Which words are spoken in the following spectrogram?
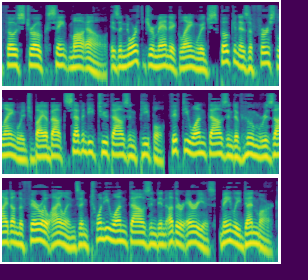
fo stroke Saint Ma is a North Germanic language spoken as a first language by about 72,000 people, 51,000 of whom reside on the Faroe Islands and 21,000 in other areas, mainly Denmark.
